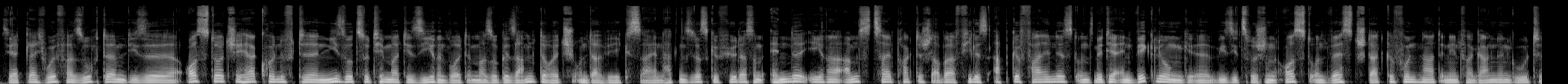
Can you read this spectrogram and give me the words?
Sie hat gleich wohl versucht, ähm, diese ostdeutsche Herkunft äh, nie so zu thematisieren, wollte immer so gesamtdeutsch unterwegs sein. Hatten Sie das Gefühl, dass am Ende Ihrer Amtszeit praktisch aber vieles abgefallen ist und mit der Entwicklung, äh, wie sie zwischen Ost und West stattgefunden hat in den vergangenen gut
